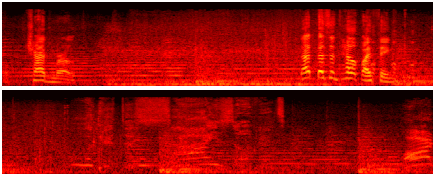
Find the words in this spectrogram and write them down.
Oh, Chadmiral. That doesn't help, I think. Look at the size of it. On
